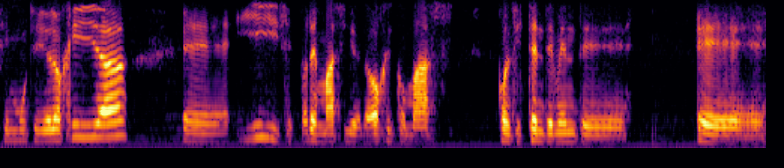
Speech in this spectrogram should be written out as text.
sin mucha ideología y sectores más ideológicos, más consistentemente eh,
